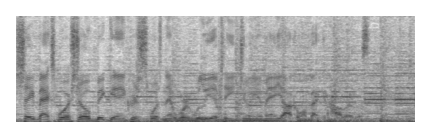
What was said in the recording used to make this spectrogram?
Shakeback Sports Show, Big Game Christian Sports Network, Willie Epting Jr., man. Y'all come on back and holler at us.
